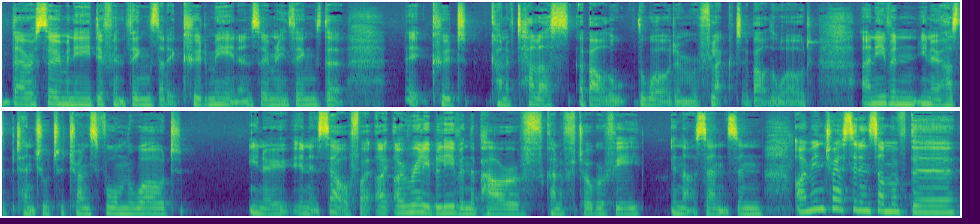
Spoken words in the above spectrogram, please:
there are so many different things that it could mean and so many things that it could kind of tell us about the, the world and reflect about the world. And even you know has the potential to transform the world you know, in itself. I, I really believe in the power of kind of photography in that sense. And I'm interested in some of the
